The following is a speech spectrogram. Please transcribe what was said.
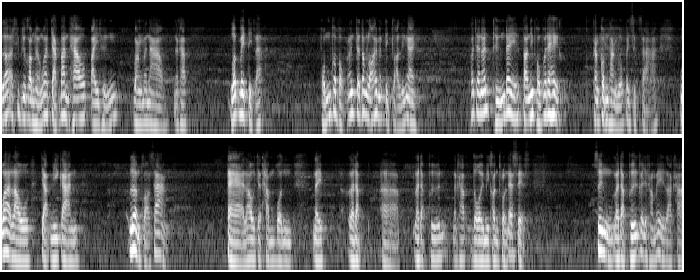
แล้วอธิบดีกรมทางหลวงว่าจากบ้านแพ้วไปถึงวังมะนาวนะครับรถไม่ติดแล้วผมก็บอกงั้นจะต้องรอให้มันติดก่อนหรือไง เพราะฉะนั้นถึงได้ตอนนี้ผมก็ได้ให้ทางกรมทางหลวงไปศึกษา ว่าเราจะมีการเริ่มก่อสร้าง แต่เราจะทำบนในระดับระดับพื้นนะครับ โดยมี control access ซึ่งระดับพื้นก็จะทำให้ราคา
